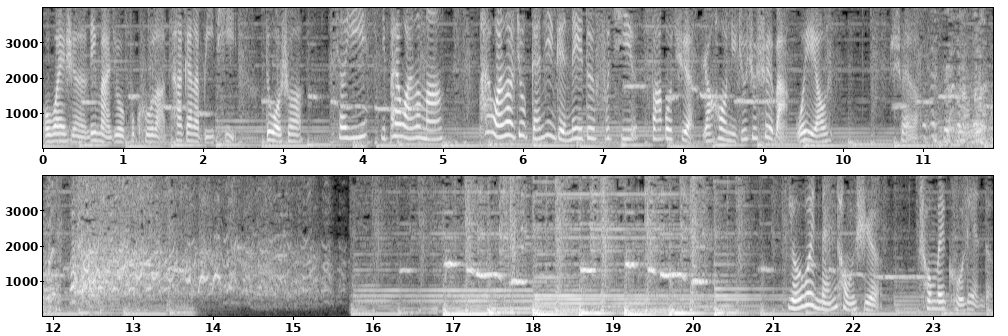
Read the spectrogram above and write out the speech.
我外甥立马就不哭了，擦干了鼻涕，对我说：“小姨，你拍完了吗？拍完了就赶紧给那对夫妻发过去，然后你就去睡吧，我也要。”睡了。有一位男同事，愁眉苦脸的。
